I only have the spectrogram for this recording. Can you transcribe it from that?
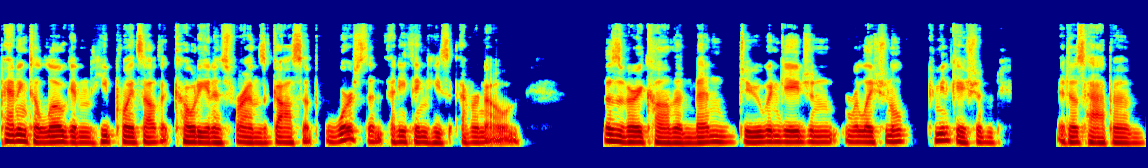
Panning to Logan, he points out that Kody and his friends gossip worse than anything he's ever known. This is very common. Men do engage in relational communication. It does happen.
